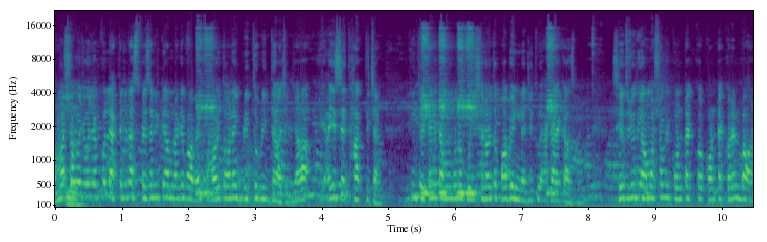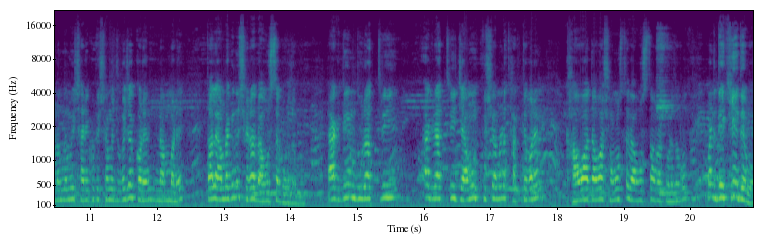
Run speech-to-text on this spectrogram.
আমার সঙ্গে যোগাযোগ করলে একটা যেটা স্পেশালিটি আপনাকে পাবেন হয়তো অনেক বৃদ্ধ বৃদ্ধা আছেন যারা এসে থাকতে চান কিন্তু এখানে তেমন কোনো পজিশন হয়তো পাবেন না যেহেতু একা একা আসবেন। সেহেতু যদি আমার সঙ্গে কন্ট্যাক্ট কন্ট্যাক্ট করেন বা আনন্দময়ী শাড়িকুটির সঙ্গে যোগাযোগ করেন নাম্বারে তাহলে আমরা কিন্তু সেটা ব্যবস্থা করে দেবো। একদিন দু রাত্রি এক রাত্রি যেমন খুশি আপনারা থাকতে পারেন। খাওয়া দাওয়া সমস্ত ব্যবস্থা আমরা করে দেবো। মানে দেখিয়ে দেবো।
